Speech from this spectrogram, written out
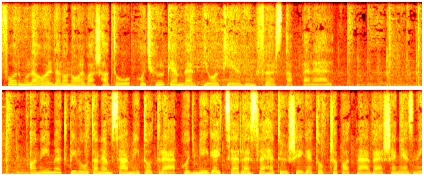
Formula oldalon olvasható, hogy Hülkenberg jól kijövünk first el. A német pilóta nem számított rá, hogy még egyszer lesz lehetősége top csapatnál versenyezni,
